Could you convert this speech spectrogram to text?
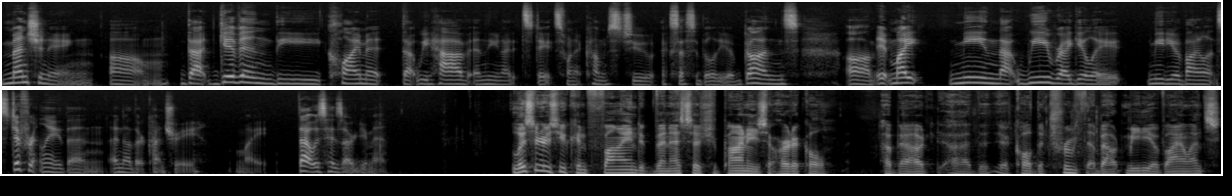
mentioning um, that given the climate that we have in the United States when it comes to accessibility of guns, um, it might mean that we regulate media violence differently than another country might. That was his argument. Listeners, you can find Vanessa Schipani's article about uh, the, called "The Truth About Media Violence"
